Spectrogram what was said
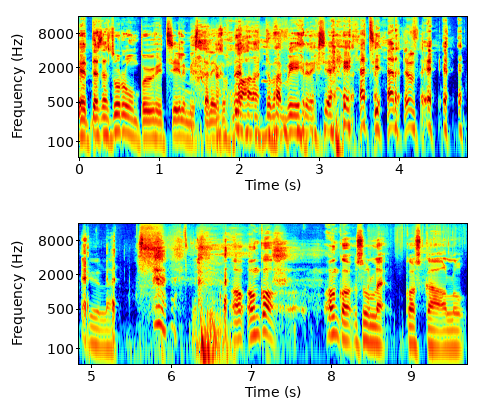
että sä surun pyyhit silmistä, niin kun maalat tämän vihreäksi ja heidät järveen. Kyllä. O- onko, onko sulle koskaan ollut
